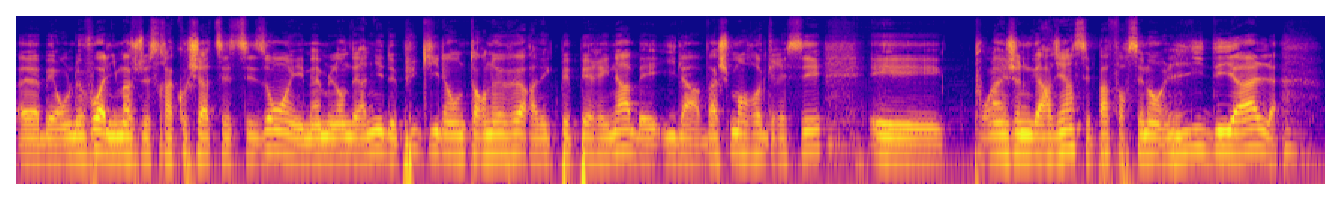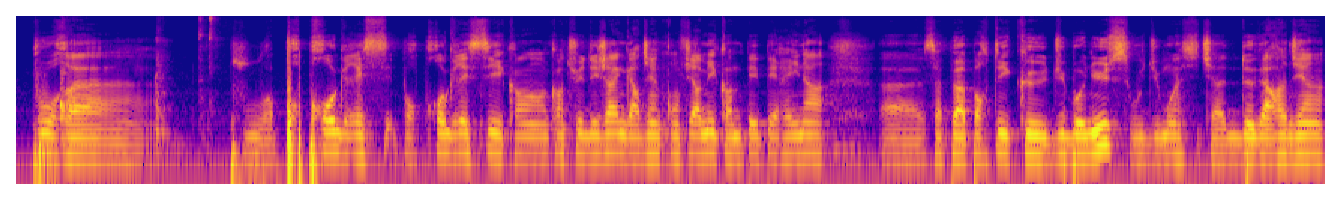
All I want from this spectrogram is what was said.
ben on le voit à l'image de Strakosha de cette saison et même l'an dernier, depuis qu'il est en turnover avec Pepe Reina, ben il a vachement régressé et pour un jeune gardien, c'est pas forcément l'idéal pour, euh, pour, pour, progresser. Pour progresser. Quand, quand, tu es déjà un gardien confirmé comme Pepe Reina, euh, ça peut apporter que du bonus, ou du moins si tu as deux gardiens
